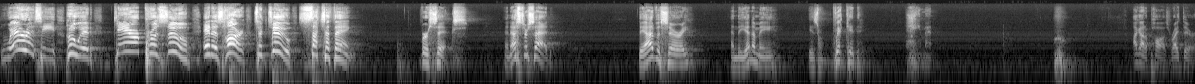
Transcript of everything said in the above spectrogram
Where is he who would dare presume in his heart to do such a thing? Verse 6. And Esther said, The adversary and the enemy is wicked Haman. Whew. I got to pause right there.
